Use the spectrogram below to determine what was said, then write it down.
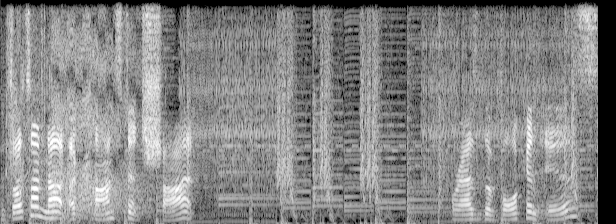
It's also not a constant shot. Whereas the Vulcan is.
